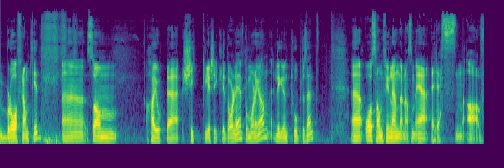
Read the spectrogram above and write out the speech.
Blå framtid, eh, som har gjort det skikkelig, skikkelig dårlig på målingene, ligger rundt 2 eh, og Sandfinlenderne, som er resten av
